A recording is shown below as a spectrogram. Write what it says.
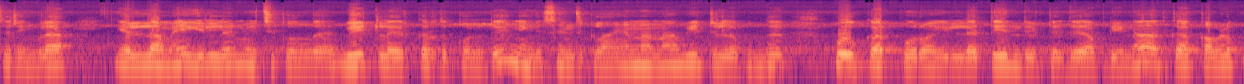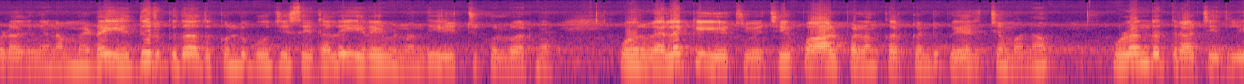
சரிங்களா? எல்லாமே இல்லைன்னு வச்சுக்கோங்க. வீட்டில் இருக்கிறது கொண்டு நீங்கள் செஞ்சுக்கலாம். என்னென்னா வீட்டில் வந்து பூ கற்பூரம் இல்லை தீர்ந்துட்டுது அப்படின்னா அதுக்காக கவலைப்படாதீங்க. நம்மிடம் எது இருக்குதோ அதை கொண்டு பூஜை செய்தாலே இறைவன் வந்து ஏற்றுக்கொள்வாருங்க. ஒரு விளக்கு ஏற்றி வச்சு பால் பழம் கற்கண்டு பேரிச்சம்பழம் உலர்ந்த திராட்சை இதில்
